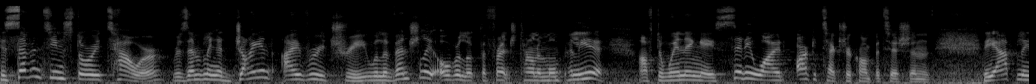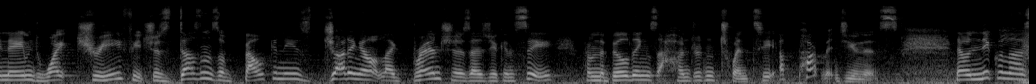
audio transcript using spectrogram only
His 17 story tower, resembling a giant ivory tree, will eventually overlook the French town of Montpellier after winning a citywide architecture competition. The aptly named White Tree features dozens of balconies jutting out like branches, as you can see, from the building's 120 apartment units. Now, Nicolas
